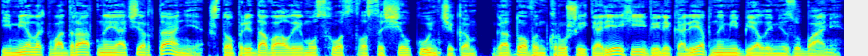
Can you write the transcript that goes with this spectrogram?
имело квадратные очертания, что придавало ему сходство со щелкунчиком, готовым крушить орехи великолепными белыми зубами.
